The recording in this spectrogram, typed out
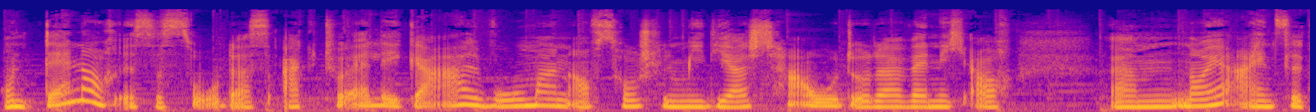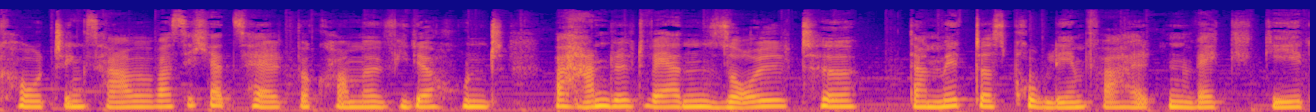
Und dennoch ist es so, dass aktuell, egal wo man auf Social Media schaut oder wenn ich auch ähm, neue Einzelcoachings habe, was ich erzählt bekomme, wie der Hund behandelt werden sollte, damit das Problemverhalten weggeht.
